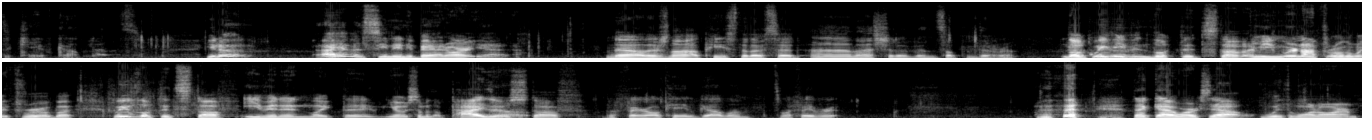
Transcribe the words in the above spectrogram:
The cave goblins. You know, I haven't seen any bad art yet. No, there's not a piece that I've said, ah, that should have been something different. Look, we've Yeah. even looked at stuff. I mean, we're not all the way through, but we've looked at stuff even in like the you know some of the Paizo Oh. stuff. The Feral Cave Goblin. It's my favorite. that guy works out with one arm.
